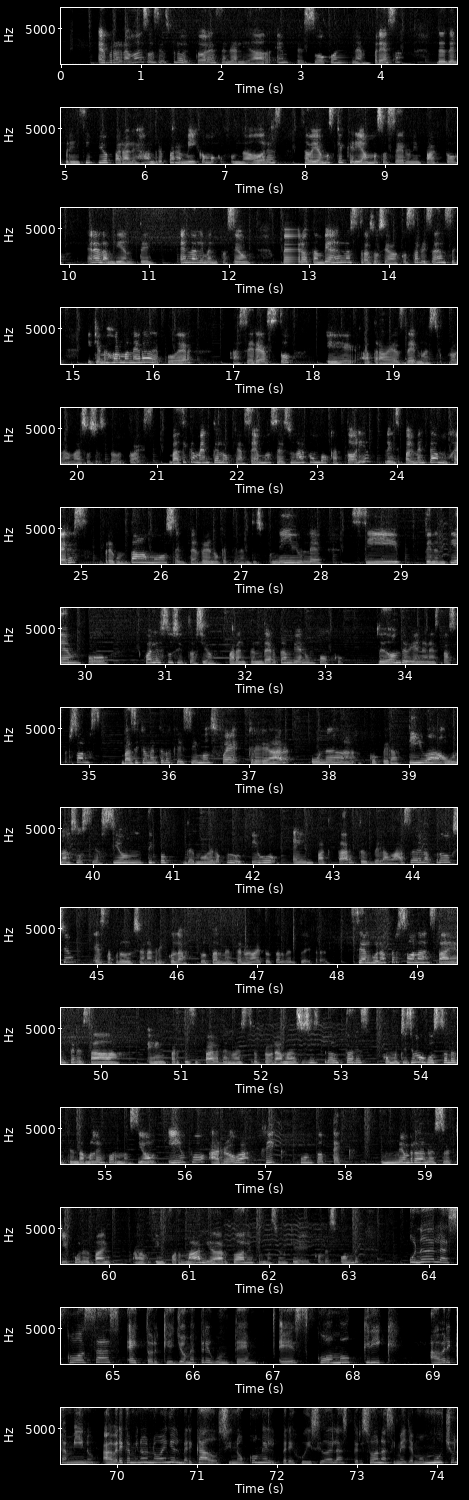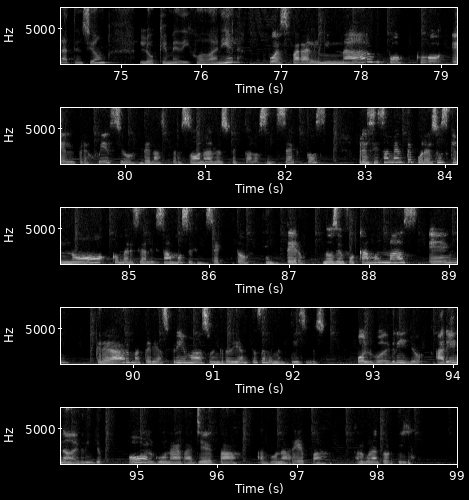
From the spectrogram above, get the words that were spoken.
El programa de socios productores en realidad empezó con la empresa. Desde el principio, para Alejandro y para mí como cofundadores, sabíamos que queríamos hacer un impacto en el ambiente, en la alimentación, pero también en nuestra sociedad costarricense. Y qué mejor manera de poder hacer esto eh, a través de nuestro programa de socios productores. Básicamente lo que hacemos es una convocatoria, principalmente a mujeres. Preguntamos el terreno que tienen disponible, si tienen tiempo, cuál es su situación, para entender también un poco de dónde vienen estas personas. Básicamente lo que hicimos fue crear una cooperativa o una asociación tipo de modelo productivo e impactar desde la base de la producción esta producción agrícola totalmente nueva y totalmente diferente. Si alguna persona está interesada en participar de nuestro programa de socios productores, con muchísimo gusto les brindamos la información info Un miembro de nuestro equipo les va a informar y a dar toda la información que corresponde una de las cosas, Héctor, que yo me pregunté es cómo CRIC abre camino, abre camino no en el mercado, sino con el prejuicio de las personas y me llamó mucho la atención lo que me dijo Daniela. Pues para eliminar un poco el prejuicio de las personas respecto a los insectos, precisamente por eso es que no comercializamos el insecto entero. Nos enfocamos más en crear materias primas o ingredientes alimenticios polvo de grillo, harina de grillo o alguna galleta, alguna arepa, alguna tortilla.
